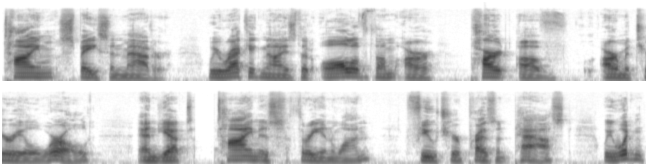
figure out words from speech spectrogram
time, space, and matter. We recognize that all of them are part of our material world, and yet time is three in one, future, present, past. We wouldn't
